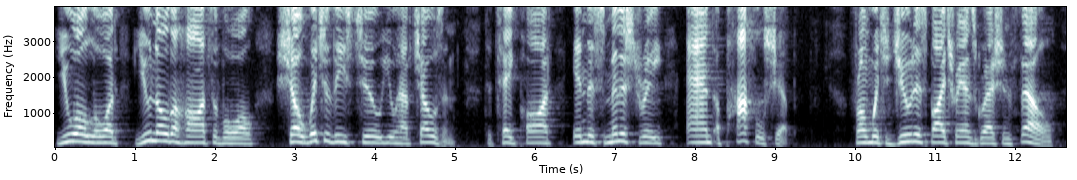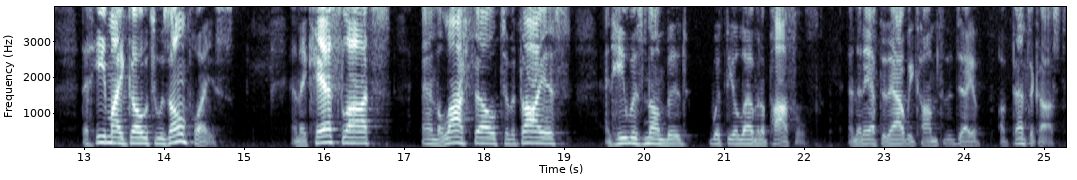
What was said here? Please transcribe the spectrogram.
You, O Lord, you know the hearts of all. Show which of these two you have chosen to take part in this ministry and apostleship from which Judas by transgression fell, that he might go to his own place. And they cast lots, and the lot fell to Matthias, and he was numbered with the 11 apostles. And then after that, we come to the day of, of Pentecost.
